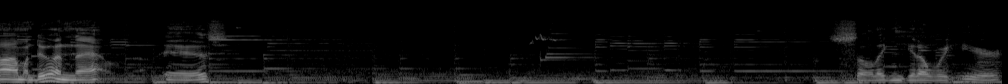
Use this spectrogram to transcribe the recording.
While I'm doing that is so they can get over here.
